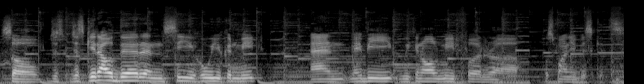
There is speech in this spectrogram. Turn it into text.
So just just get out there and see who you can meet and maybe we can all meet for uh, Osmania biscuits.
